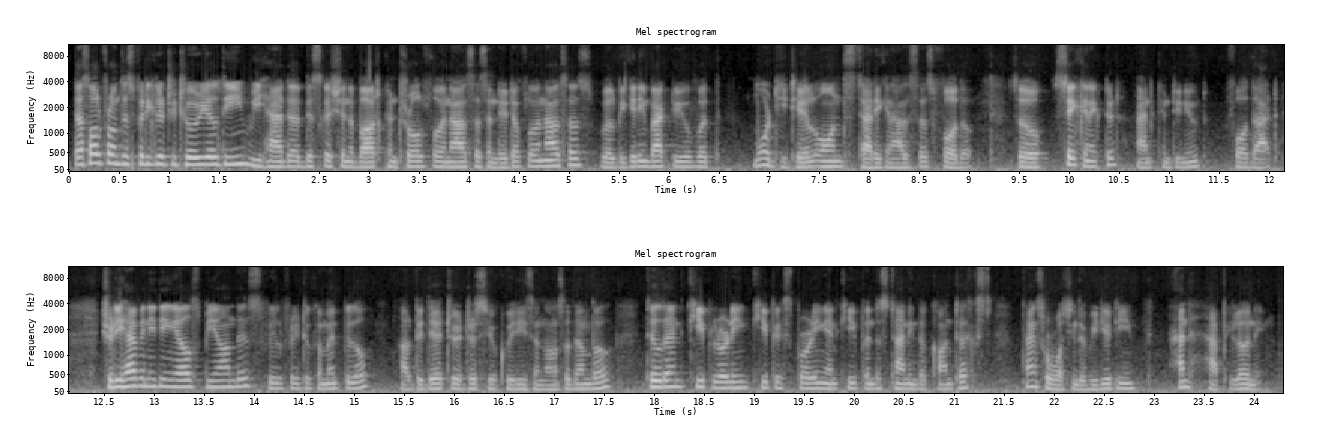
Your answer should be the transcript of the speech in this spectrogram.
that's all from this particular tutorial team. We had a discussion about control flow analysis and data flow analysis. We'll be getting back to you with more detail on static analysis further. So stay connected and continue for that should you have anything else beyond this feel free to comment below I'll be there to address your queries and answer them well. Till then, keep learning, keep exploring, and keep understanding the context. Thanks for watching the video team, and happy learning.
